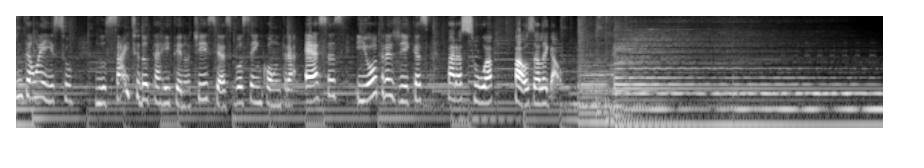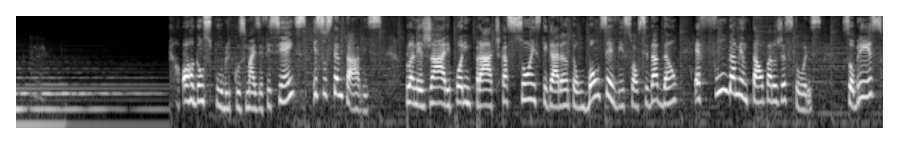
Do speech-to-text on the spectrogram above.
Então é isso! No site do TRT Notícias você encontra essas e outras dicas para a sua pausa legal. Órgãos públicos mais eficientes e sustentáveis. Planejar e pôr em prática ações que garantam um bom serviço ao cidadão é fundamental para os gestores. Sobre isso,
